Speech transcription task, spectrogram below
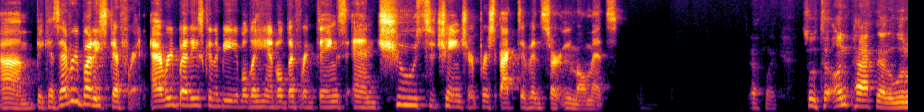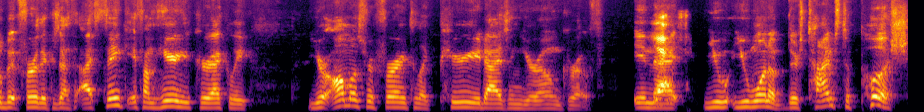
Um, because everybody's different. Everybody's going to be able to handle different things and choose to change your perspective in certain moments. Definitely. So to unpack that a little bit further, because I, th- I think if I'm hearing you correctly, you're almost referring to like periodizing your own growth in that yes. you you want to there's times to push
